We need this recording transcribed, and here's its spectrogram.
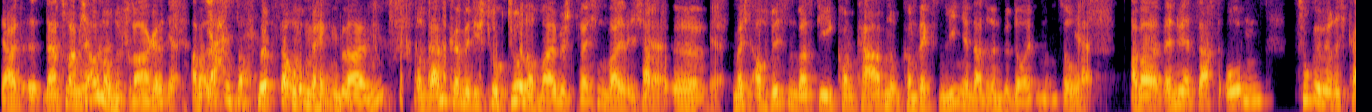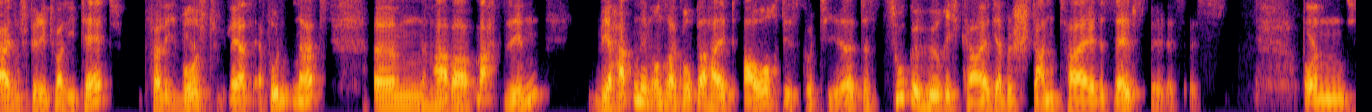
Ja, äh, dazu habe ich auch noch eine Frage. Ja. Aber Ja. lass uns noch kurz da oben hängen bleiben und dann können wir die Struktur noch mal besprechen, weil ich hab, Ja, äh, möchte auch wissen, was die konkaven und konvexen Linien da drin bedeuten und so. Aber wenn du jetzt sagst, oben Zugehörigkeit und Spiritualität, völlig wurscht, wer es erfunden hat, ähm, Mhm. aber macht Sinn. Wir hatten in unserer Gruppe halt auch diskutiert, dass Zugehörigkeit ja Bestandteil des Selbstbildes ist. Ja. Und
